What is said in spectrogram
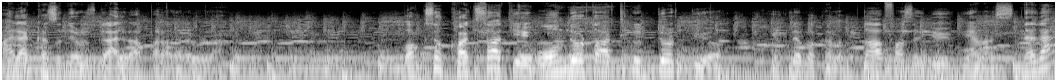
Hala kazanıyoruz galiba paraları buradan. Baksana kaç saat yayın? 14 artı 44 diyor. Yükle bakalım. Daha fazla video yükleyemezsin. Neden?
